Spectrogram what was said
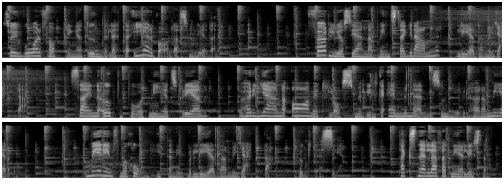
så är vår förhoppning att underlätta er vardag som ledare. Följ oss gärna på Instagram, Leda med hjärta. Signa upp på vårt nyhetsbrev och hör gärna av er till oss med vilka ämnen som ni vill höra mer om. Och mer information hittar ni på ledamedhjärta.se. Tack snälla för att ni har lyssnat.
